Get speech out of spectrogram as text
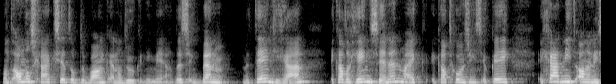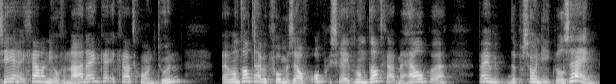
Want anders ga ik zitten op de bank en dan doe ik het niet meer. Dus ik ben meteen gegaan ik had er geen zin in, maar ik, ik had gewoon zoiets, oké, ik ga het niet analyseren, ik ga er niet over nadenken, ik ga het gewoon doen. Uh, want dat heb ik voor mezelf opgeschreven, want dat gaat me helpen bij de persoon die ik wil zijn.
